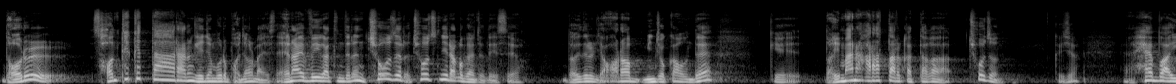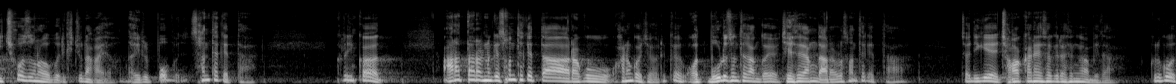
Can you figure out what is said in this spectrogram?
너를 선택했다라는 개념으로 번역을 많이 했어요. NIV 같은 데는 chosen, chosen이라고 변제돼 있어요. 너희들 여러 민족 가운데 너희만 알았다를 갖다가 chosen, 그죠? Have I chosen of 이렇게 쭉 나가요. 너희를 뽑 선택했다. 그러니까 알았다라는 게 선택했다라고 하는 거죠. 그러니까 어- 뭐를 선택한 거예요? 제사장 나라로 선택했다. 전 이게 정확한 해석이라 고 생각합니다. 그리고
